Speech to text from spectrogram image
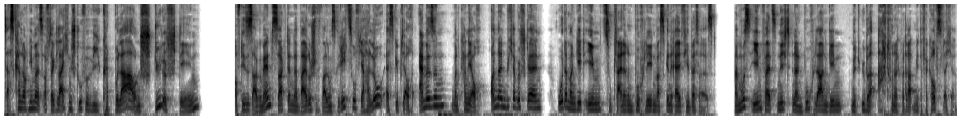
Das kann doch niemals auf der gleichen Stufe wie Köttbullar und Stühle stehen. Auf dieses Argument sagt dann der Bayerische Verwaltungsgerichtshof, ja hallo, es gibt ja auch Amazon, man kann ja auch Online-Bücher bestellen oder man geht eben zu kleineren Buchläden, was generell viel besser ist. Man muss jedenfalls nicht in einen Buchladen gehen mit über 800 Quadratmeter Verkaufsfläche.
